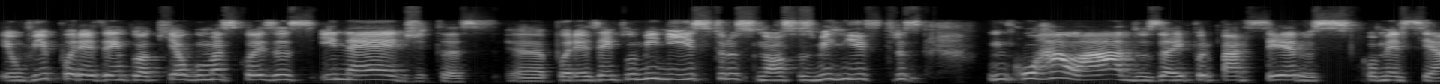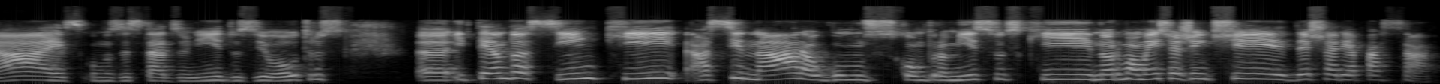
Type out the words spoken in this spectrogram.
Eu vi, por exemplo, aqui algumas coisas inéditas. Uh, por exemplo, ministros, nossos ministros, encurralados aí por parceiros comerciais, como os Estados Unidos e outros, uh, e tendo assim que assinar alguns compromissos que normalmente a gente deixaria passar.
